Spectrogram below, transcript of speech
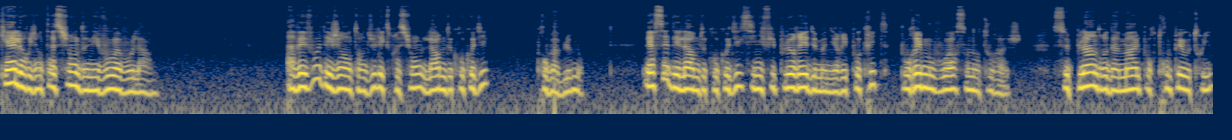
Quelle orientation donnez-vous à vos larmes? Avez-vous déjà entendu l'expression larmes de crocodile? Probablement. Verser des larmes de crocodile signifie pleurer de manière hypocrite pour émouvoir son entourage, se plaindre d'un mal pour tromper autrui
